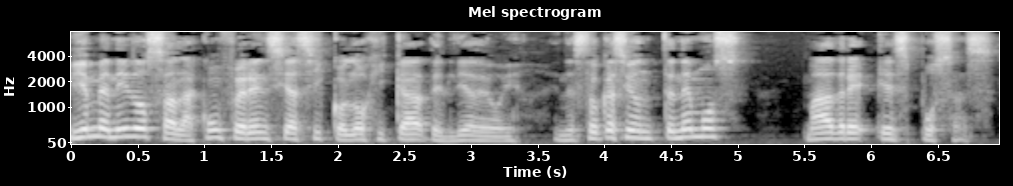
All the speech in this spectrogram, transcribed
Bienvenidos a la conferencia psicológica del día de hoy. En esta ocasión tenemos Madre Esposas.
